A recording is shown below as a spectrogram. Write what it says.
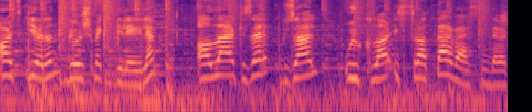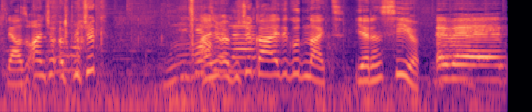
Artık yarın görüşmek dileğiyle. Allah herkese güzel uykular, istirahatler versin demek lazım. Ancak öpücük. Ancak öpücük haydi good night. Yarın see you. Evet.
